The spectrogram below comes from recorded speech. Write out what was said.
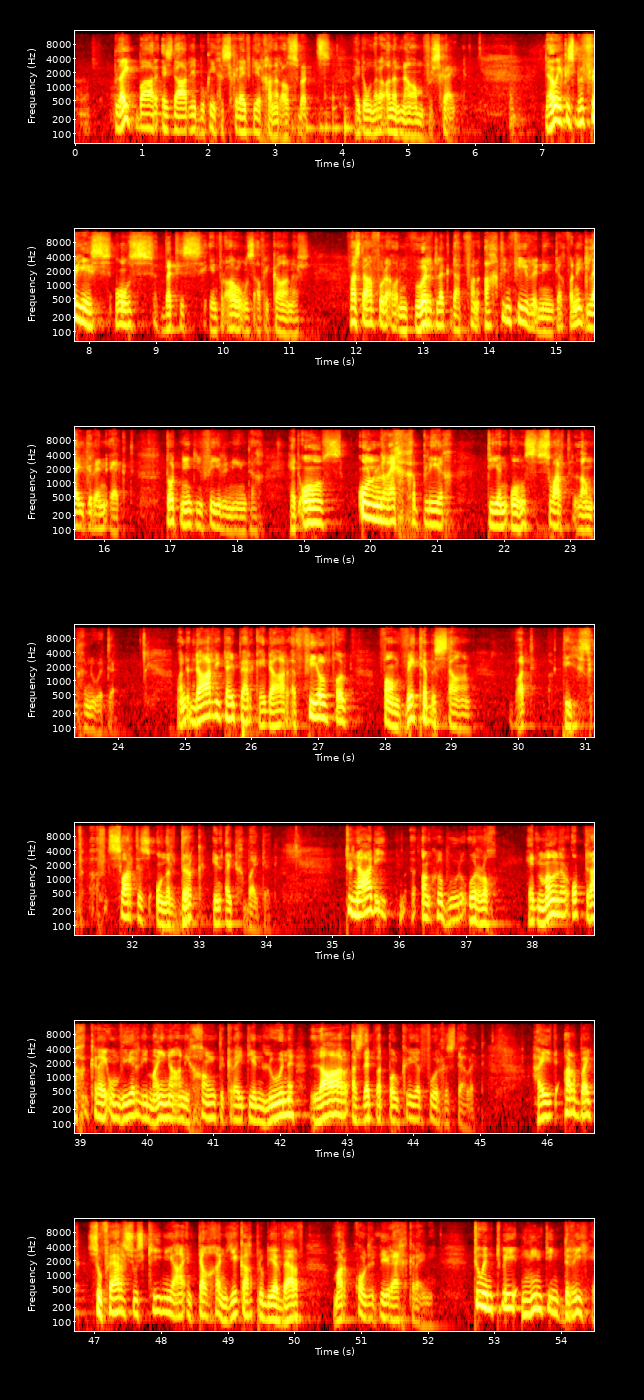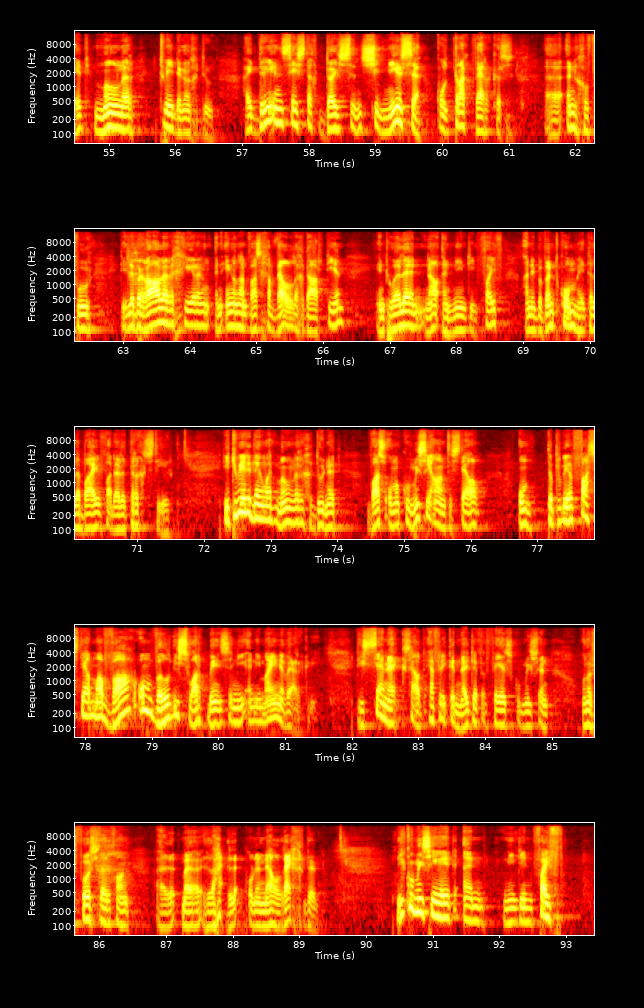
blykbaar is daardie boekie geskryf deur generaal Smits. Hy het onder 'n ander naam verskyn. Nou ek is bevrees ons bites en veral ons Afrikaners was daarvoor verantwoordelik dat van 1894 van die Glygreen Act tot 1994 het ons onreg gepleeg teen ons swart landgenote. Want in daardie tydperk het daar 'n veelvoud van wette bestaan wat die swartes onderdruk en uitgebuit het. Toe na die Anglo-Boereoorlog het Milner opdrag gekry om weer die myne aan die gang te kry teen loone laer as dit wat Paul Creer voorgestel het. Hy het arbeid sover soos Kenia en Tanganyika probeer werf, maar kon dit nie regkry nie. Toe in 1903 het Milner twee dinge gedoen. Hy het 63000 Chinese kontrakwerkers uh, ingevoer Die liberale regering in Engeland was geweldig daarteen en toe hulle na in 1905 aan die bewind kom, het hulle baie van hulle teruggestuur. Die tweede ding wat Milner gedoen het, was om 'n kommissie aan te stel om te probeer vasstel maar waarom wil die swart mense nie in die myne werk nie. Die SANAC, South African Native Affairs Commission onder voorsitter van uh, kolonel Legden. Die kommissie het in 1905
